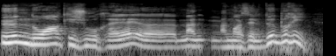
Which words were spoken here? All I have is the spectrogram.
une noire qui jouerait euh, Ma- Mademoiselle de Brie? On comprend,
